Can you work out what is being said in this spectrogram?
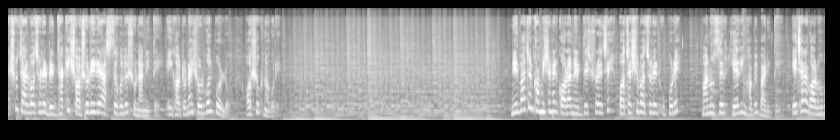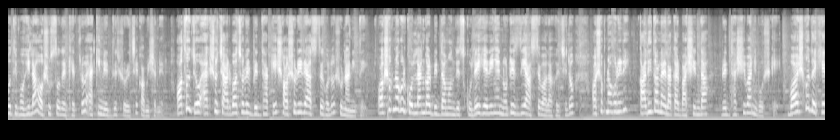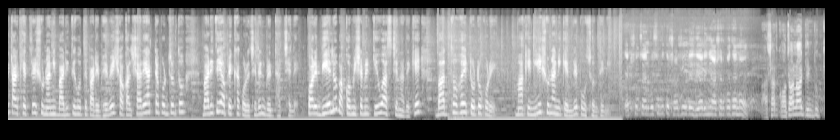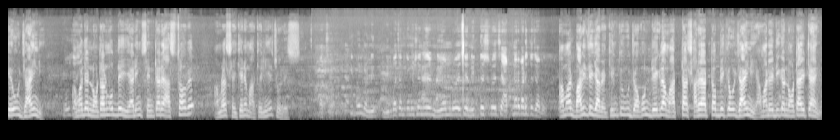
একশো চার বছরের বৃদ্ধাকে সশরীরে আসতে হলো শুনানিতে। এই ঘটনায় শোরগোল পড়ল অশোকনগরে। নির্বাচন কমিশনের কড়া নির্দেশ রয়েছে, পঁচাশি বছরের উপরে মানুষদের হিয়ারিং হবে বাড়িতেই। এছাড়া গর্ভবতী মহিলা অসুস্থদের ক্ষেত্রেও একই নির্দেশ রয়েছে কমিশনের। অথচ একশো চার বছরের বৃদ্ধাকে সশরীরে আসতে হলো শুনানিতে। অশোকনগর কল্যাণগড় বিদ্যামন্দির স্কুলে হিয়ারিং এর নোটিশ দিয়ে আসতে বলা হয়েছিল অশোকনগরেরই কালীতলা এলাকার বাসিন্দা বৃদ্ধা শিবানী বোসকে। বয়স্ক দেখে তার ক্ষেত্রে শুনানি বাড়িতে হতে পারে ভেবে সকাল সাড়ে আটটা পর্যন্ত বাড়িতেই অপেক্ষা করেছিলেন বৃদ্ধার ছেলে। পরে বিএলও বা কমিশনের কেউ আসছে না দেখে বাধ্য হয়ে টোটো করে মাকে নিয়ে শুনানি কেন্দ্রে পৌঁছন তিনি একশো চার বছরে তো সশরীরে হিয়ারিংয়ে আসার কথা নয়? আসার কথা না কিন্তু কেউ যায়নি। আমাদের নটার মধ্যে হিয়ারিং সেন্টারে আসতে হবে। আমরা সেইখানে মাকে নিয়ে চলে এসেছি। আচ্ছা কি বলবেন? নির্বাচন কমিশনের নিয়ম রয়েছে নির্দেশ রয়েছে আপনার বাড়িতে যাবে? আমার বাড়িতে যাবে কিন্তু যখন দেখলাম আটটা সাড়ে আটটা অবধি কেউ যায়নি আমার এদিকে নটায় টাইম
